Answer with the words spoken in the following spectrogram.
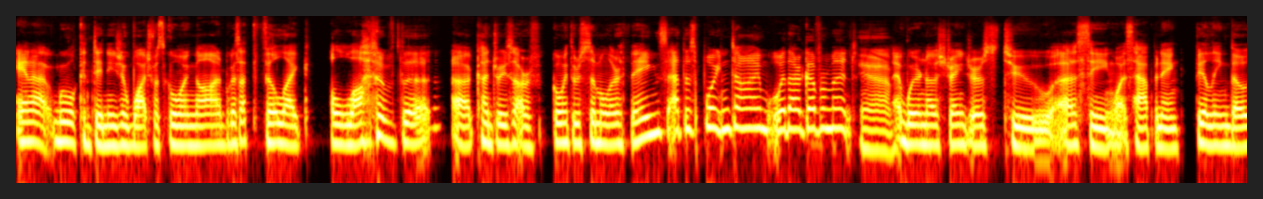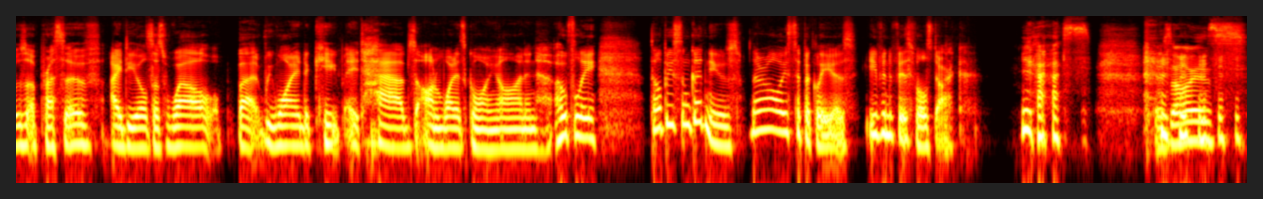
And we will continue to watch what's going on because I feel like a lot of the uh, countries are going through similar things at this point in time with our government. Yeah. And we're no strangers to uh, seeing what's happening, feeling those oppressive ideals as well. But we wanted to keep a tabs on what is going on. And hopefully, there'll be some good news. There always typically is, even if it feels dark. Yes. There's always.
